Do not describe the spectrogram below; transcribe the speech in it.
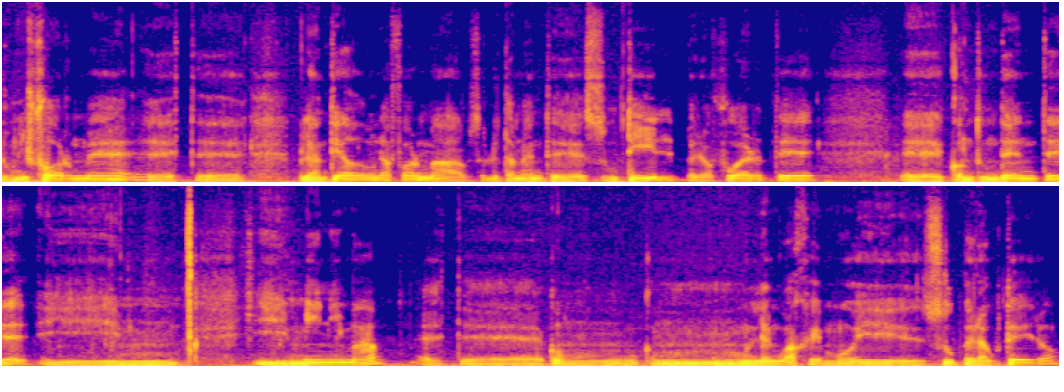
uniforme, este, planteado de una forma absolutamente sutil, pero fuerte, eh, contundente y, mínima, este, con, un lenguaje muy súper austero.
